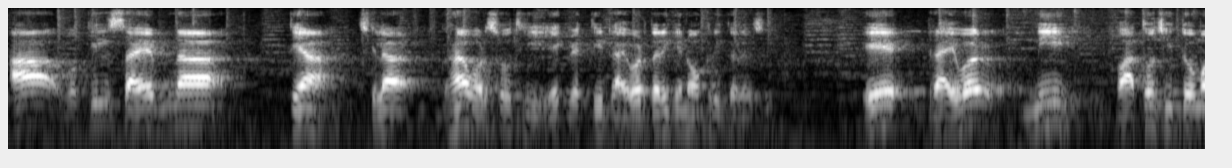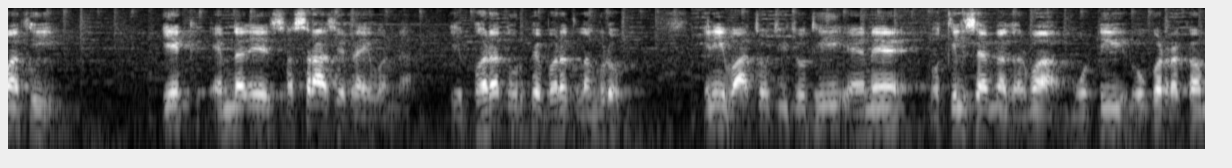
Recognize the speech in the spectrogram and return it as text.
આ વકીલ સાહેબના ત્યાં છેલ્લા ઘણા વર્ષોથી એક વ્યક્તિ ડ્રાઈવર તરીકે નોકરી કરે છે. એ ડ્રાઈવરની વાતોચીતોમાંથી એક એમના જે સસરા છે ડ્રાઈવરના, એ ભરત ઉર્ફે ભરત લંગડો એની વાતોચીતોથી એને વકીલ સાહેબના ઘરમાં મોટી રોકડ રકમ,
